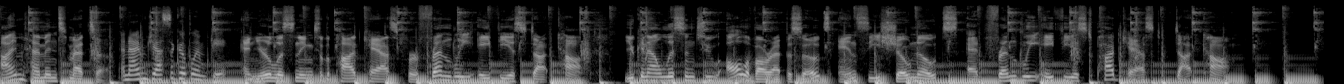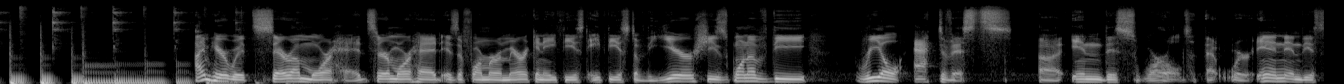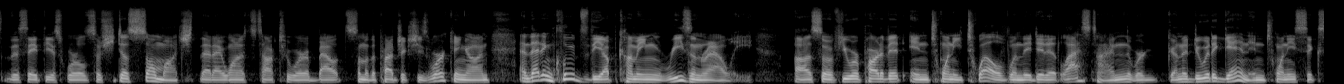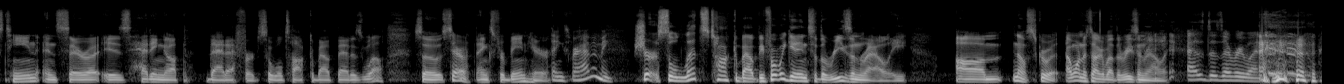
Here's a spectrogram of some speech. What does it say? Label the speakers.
Speaker 1: I'm Hemant Mehta,
Speaker 2: And I'm Jessica Bluemke.
Speaker 1: and you're listening to the podcast for FriendlyAtheist.com. You can now listen to all of our episodes and see show notes at FriendlyAtheistPodcast.com. I'm here with Sarah Morehead. Sarah Morehead is a former American Atheist, Atheist of the Year. She's one of the real activists uh, in this world that we're in, in this this atheist world. So she does so much that I wanted to talk to her about some of the projects she's working on, and that includes the upcoming Reason Rally. Uh, so if you were part of it in 2012 when they did it last time, we're going to do it again in 2016, and Sarah is heading up that effort. So we'll talk about that as well. So Sarah, thanks for being here.
Speaker 3: Thanks for having me.
Speaker 1: Sure. So let's talk about before we get into the Reason Rally. Um, no, screw it. I want to talk about the Reason Rally.
Speaker 3: As does everyone.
